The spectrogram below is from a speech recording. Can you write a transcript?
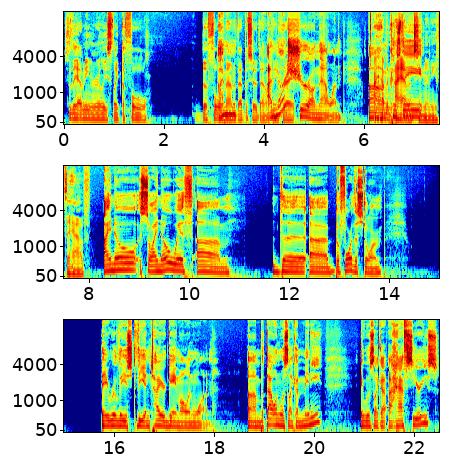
So they haven't even released like the full, the full amount of episodes. I don't I'm think, not right? sure on that one. Um, I haven't. I haven't they- seen any. If they have, I know. So I know with um, the uh, before the storm, they released the entire game all in one. Um, but that one was like a mini. It was like a, a half series,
